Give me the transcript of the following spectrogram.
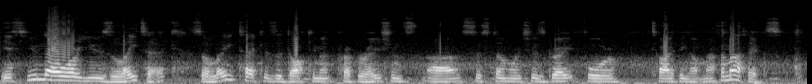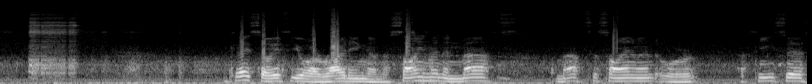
If you know or use LaTeX, so LaTeX is a document preparation uh, system which is great for typing up mathematics. Okay, so if you are writing an assignment in maths, a maths assignment or a thesis,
